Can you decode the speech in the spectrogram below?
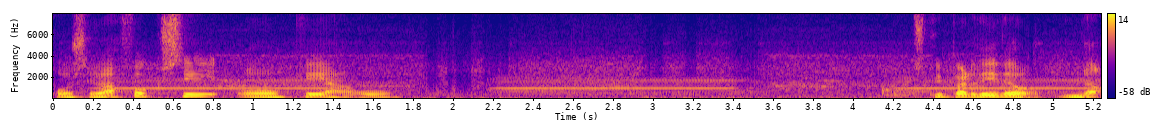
O se va Foxy o qué hago. Estoy perdido. No.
